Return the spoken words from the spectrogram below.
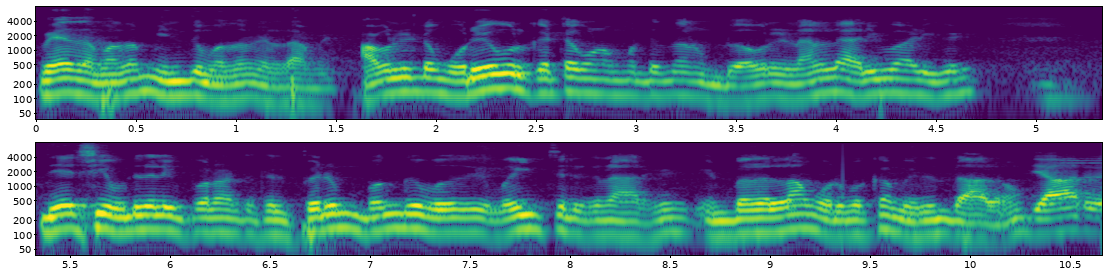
வேத மதம் இந்து மதம் எல்லாமே. அவர்களிடம் ஒரே ஒரு கெட்ட குணம் மட்டும்தான் உண்டு. அவர்கள் நல்ல அறிவாளிகள் தேசிய விடுதலை போராட்டத்தில் பெரும் பங்கு வகி- வகித்திருக்கிறார்கள் என்பதெல்லாம் ஒரு பக்கம் இருந்தாலும் யாரு?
